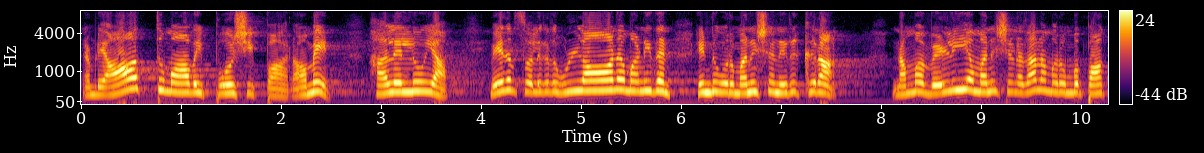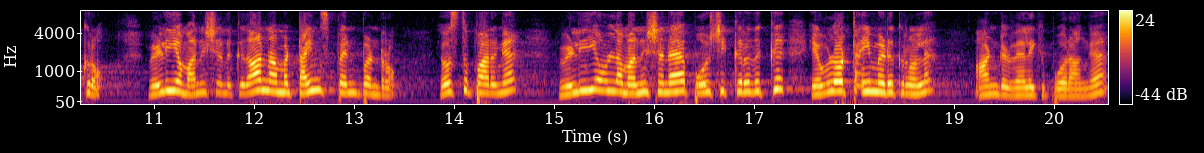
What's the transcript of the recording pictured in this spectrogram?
நம்முடைய ஆத்துமாவை போஷிப்பார். ஆமேன். ஹலெல்லூயா வேதம் சொல்லுகிறது உள்ளான மனிதன் என்று ஒரு மனுஷன் இருக்கிறான். நம்ம வெளிய மனுஷனை தான் நம்ம ரொம்ப பார்க்குறோம். வெளிய மனுஷனுக்கு தான் நம்ம டைம் ஸ்பெண்ட் பண்ணுறோம் யோசித்து பாருங்க வெளியே உள்ள மனுஷனை போஷிக்கிறதுக்கு எவ்வளோ டைம் எடுக்கிறோம்ல? ஆண்கள் வேலைக்கு போகிறாங்க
